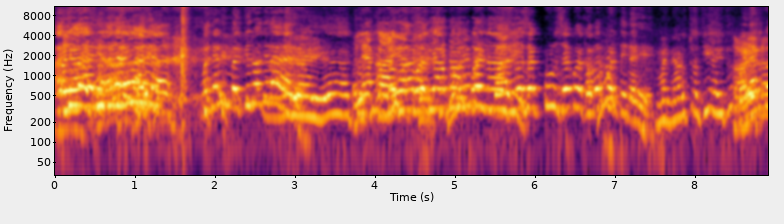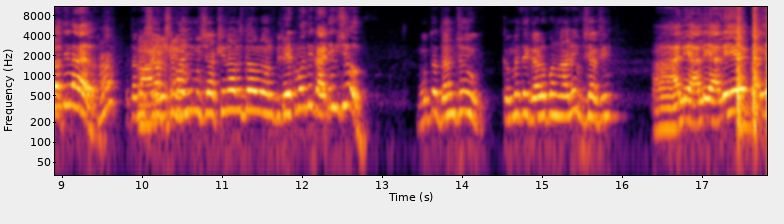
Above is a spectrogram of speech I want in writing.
અરે અરે અચ્છા. મજાની બચી. એટલે તો પણ છે કોણ છે કોઈ ખબર પડતી નહીં. ભણ્યા નહોતી લાયો. તમે સાક્ષી હું સાક્ષી ના લીધો પેટમાંથી કાઢી શું? હું તો ધન છું. ગમે તે ગાડું પણ માર્યું સાક્ષી? હા હાલે હાલે હાલે છે પછી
